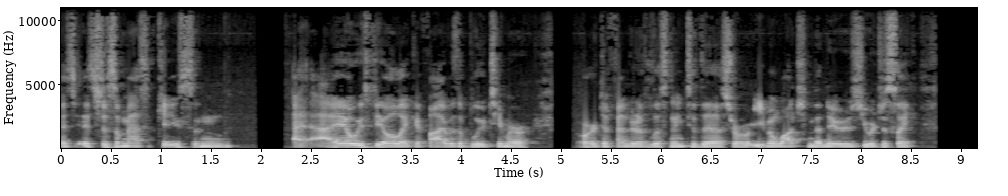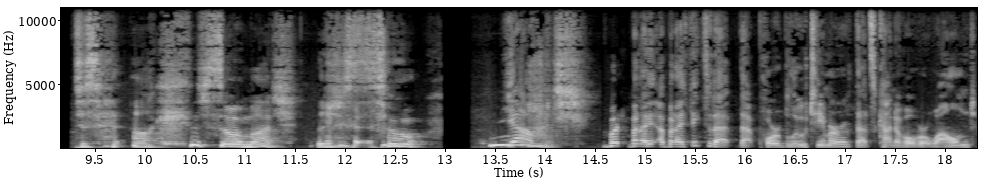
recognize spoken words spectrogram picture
it's it's just a massive case, and I, I always feel like if I was a blue teamer or a defender listening to this or even watching the news, you were just like, just oh, there's so much. There's just so Yeah. much. But but I but I think to that that poor blue teamer that's kind of overwhelmed.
